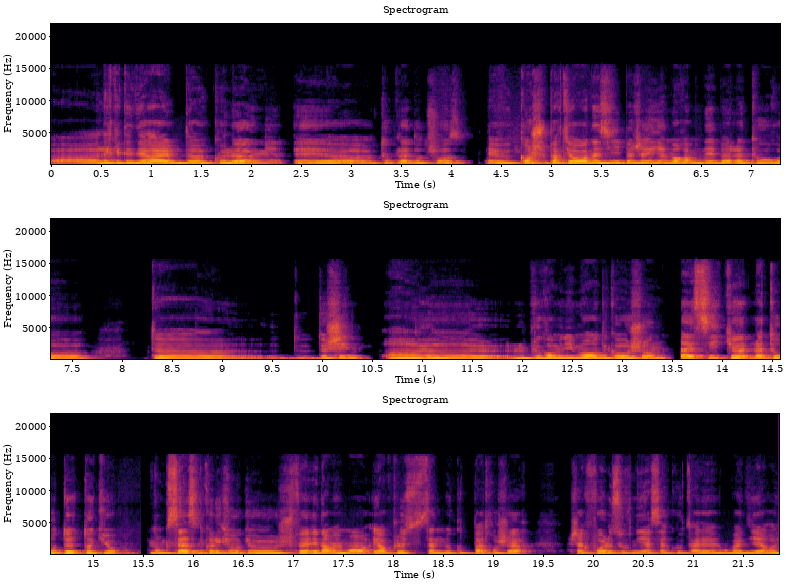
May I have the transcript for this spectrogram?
euh, la cathédrale de Cologne et tout plein d'autres choses. Et quand je suis parti en Asie, bah, j'ai également ramené la tour de, Chine, le plus grand monument de Kaohsiung, ainsi que la tour de Tokyo. Donc ça, c'est une collection que je fais énormément. Et en plus, ça ne me coûte pas trop cher. À chaque fois, le souvenir, ça coûte, allez, on va dire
